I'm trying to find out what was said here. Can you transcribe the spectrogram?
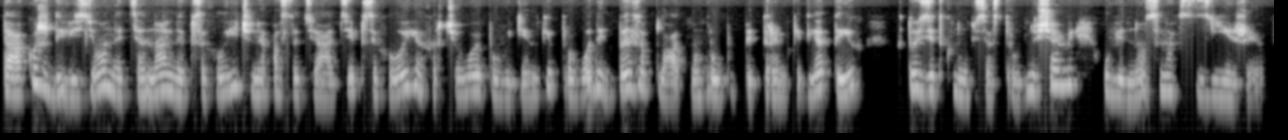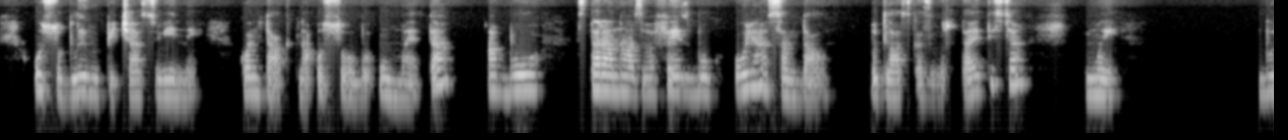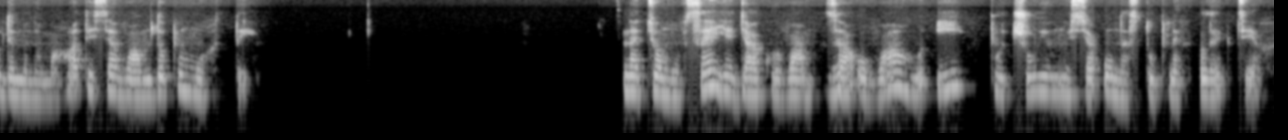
Також Дивізіон Національної психологічної асоціації психологія харчової поведінки проводить безоплатну групу підтримки для тих, хто зіткнувся з труднощами у відносинах з їжею, особливо під час війни. Контактна особа у мета або стара назва Facebook Ольга Сандал. Будь ласка, звертайтеся, ми будемо намагатися вам допомогти. На цьому все. Я дякую вам за увагу і почуємося у наступних лекціях.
